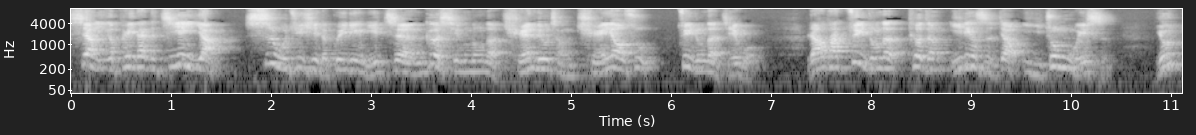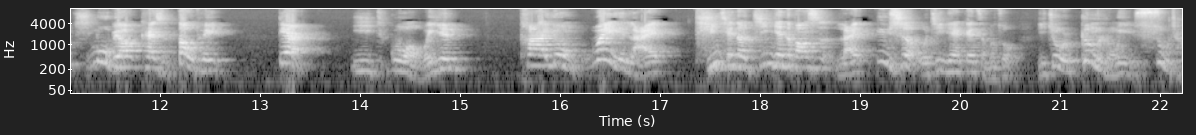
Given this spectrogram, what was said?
像一个胚胎的基因一样，事无巨细的规定你整个行动的全流程、全要素、最终的结果。然后它最终的特征一定是叫以终为始，由目标开始倒推。第二。以果为因，他用未来提前到今天的方式来预设我今天该怎么做，你就更容易速成。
